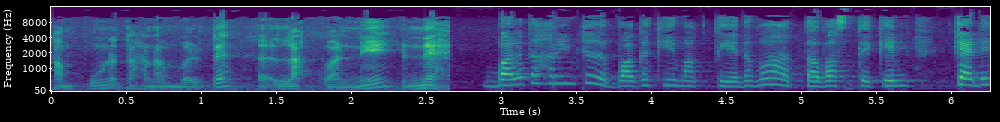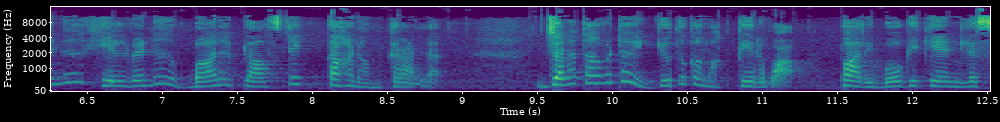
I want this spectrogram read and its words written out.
සම්පූර්ණ තහනම් වලට ලක්වන්නේ නැහැ. බලධාරීන්ට වගකීමක් තියෙනවා දවස් දෙකෙන් කැඩෙන හිල්වෙන බාල ප්ලාස්ටික් තහනම් කරන්න. ජනතාවට යුතුකමක් තියෙනවා. පාරිභෝගිකයන් ලෙස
